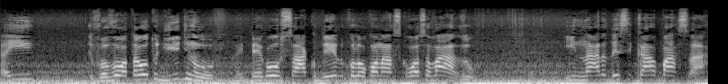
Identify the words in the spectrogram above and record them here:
Aí vou voltar outro dia de novo. Aí pegou o saco dele, colocou nas costas, vazou. E nada desse carro passar.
